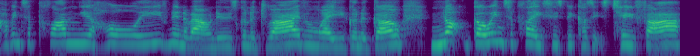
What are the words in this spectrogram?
having to plan your whole evening around who's going to drive and where you're going to go, not going to places because it's too far.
